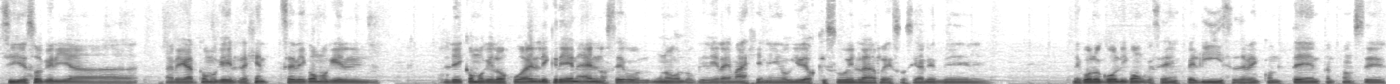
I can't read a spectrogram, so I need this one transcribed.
Sí, eso quería agregar, como que la gente se ve como que el- le, como que los jugadores le creen a él, no sé, uno lo que ve las imágenes o videos que suben las redes sociales de, de Colo Colo y como que se ven felices, se ven contentos, entonces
